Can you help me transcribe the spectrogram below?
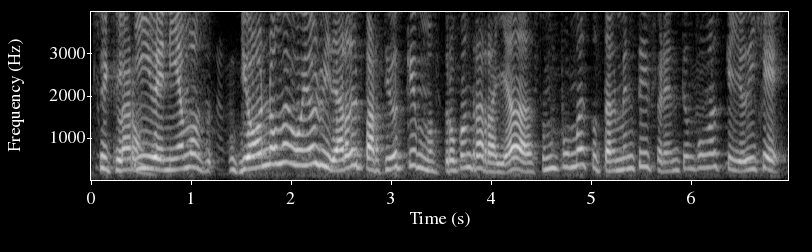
Sí, claro. Y veníamos, yo no me voy a olvidar del partido que mostró contra Rayadas. Un Pumas totalmente diferente, un Pumas que yo dije,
